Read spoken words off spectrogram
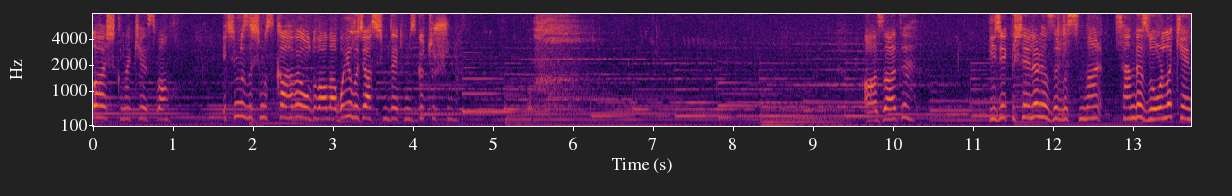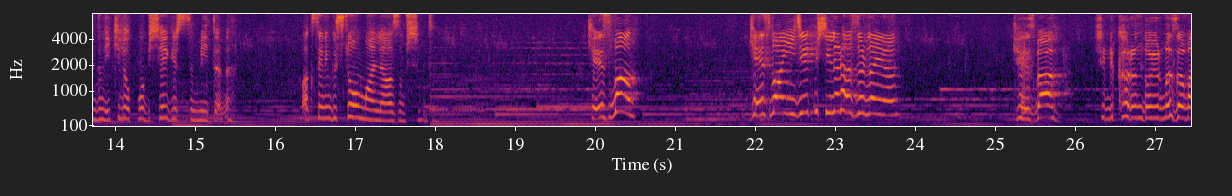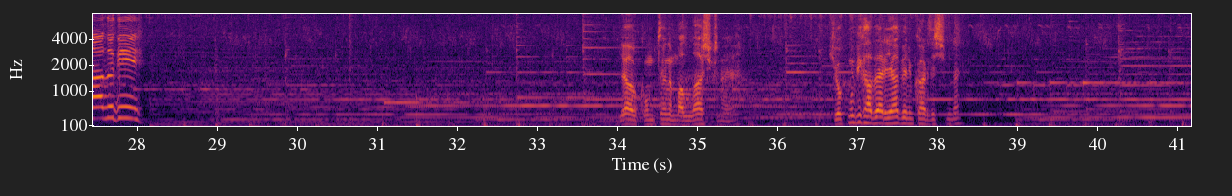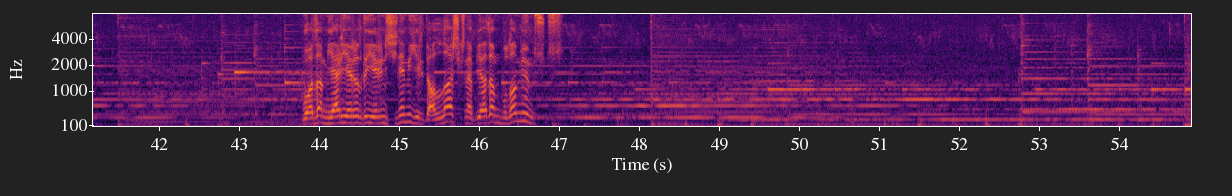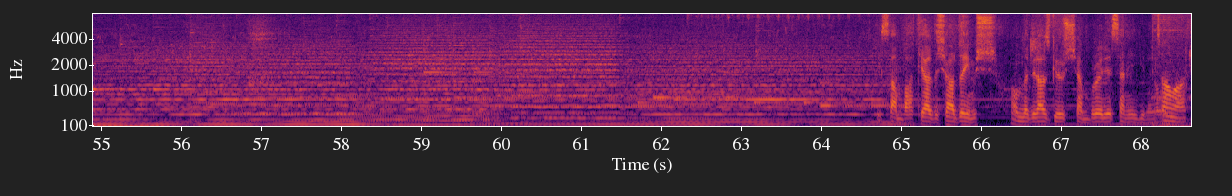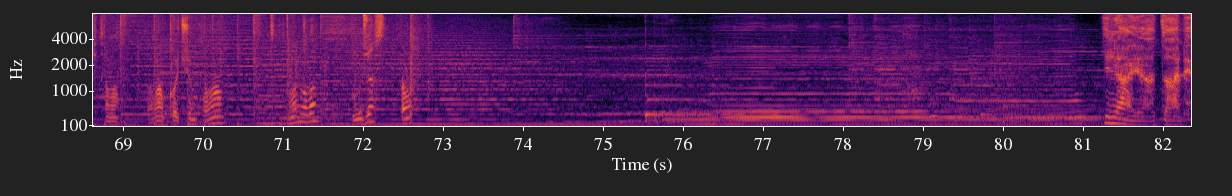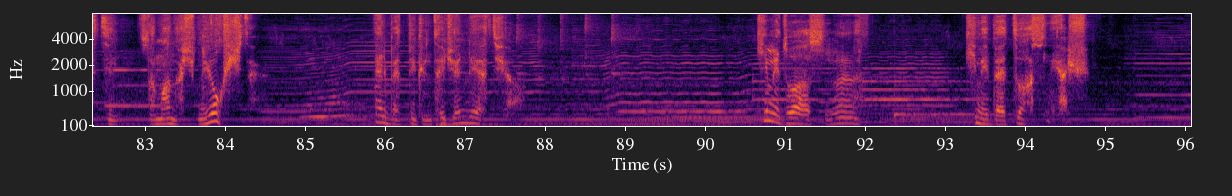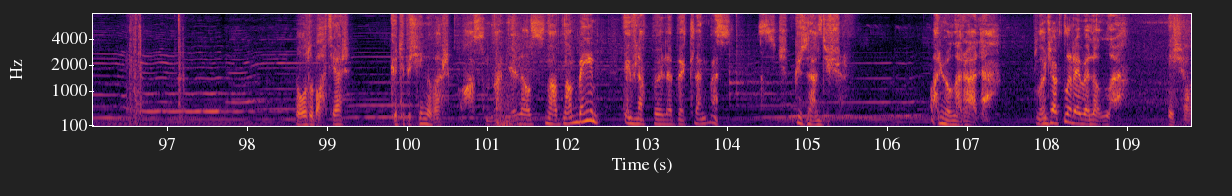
Allah aşkına Kezban. İçimiz dışımız kahve oldu vallahi bayılacağız şimdi hepimiz götür şunu. Azade. Yiyecek bir şeyler hazırlasınlar. Sen de zorla kendini iki lokma bir şey girsin midene. Bak senin güçlü olman lazım şimdi. Kezban. Kezban yiyecek bir şeyler hazırlayın. Kezban, şimdi karın doyurma zamanı değil. Ya komutanım Allah aşkına ya. Yok mu bir haber ya benim kardeşimden? Bu adam yer yarıldığı yerin içine mi girdi? Allah aşkına bir adam bulamıyor musunuz? İhsan Bahtiyar dışarıdaymış. Onunla biraz görüşeceğim. Burayla sen ilgilen. Tamam abi tamam. Tamam koçum tamam. Tamam oğlum. Bulacağız. Tamam. İlahi adaletin zaman aşımı yok işte. Elbet bir gün tecelli ediyor. Kimi duasını, kimi bedduasını yaş. Ne oldu Bahtiyar? Kötü bir şey mi var? Ağzından yel alsın Adnan Bey'im. Evlat böyle beklenmez. Azıcık güzel düşün. Arıyorlar hala. Bulacaklar evelallah. İnşallah.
